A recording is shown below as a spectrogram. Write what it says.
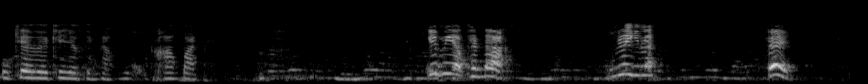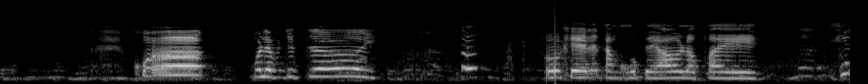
โอเคเลยแค่อย่าเสียงดังคนข้างบ้านเงียบเงียบแพนด้ามึงได้ยินแล้วเฮ้ยควดเมื่อไรมันจะเจอ โอเคแล้วตังครบแล้วเราไปสู้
